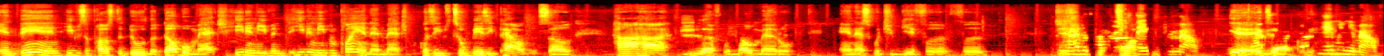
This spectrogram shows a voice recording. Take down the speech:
and then he was supposed to do the double match. He didn't even he didn't even play in that match because he was too busy pouting. So, ha ha, you left with no medal, and that's what you get for for just have name in your mouth. Yeah, have exactly. Name in your mouth.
